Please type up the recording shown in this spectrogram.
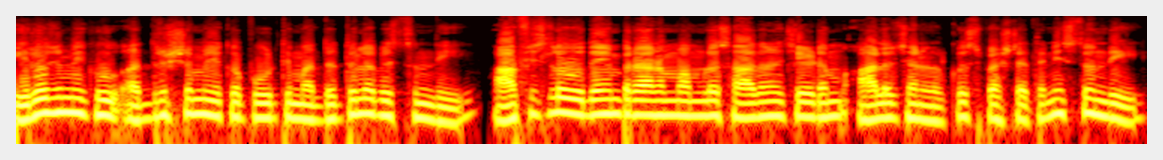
ఈరోజు మీకు అదృష్టం యొక్క పూర్తి మద్దతు లభిస్తుంది. ఆఫీస్లో ఉదయం ప్రారంభంలో సాధన చేయడం ఆలోచనలకు స్పష్టతనిస్తుంది.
